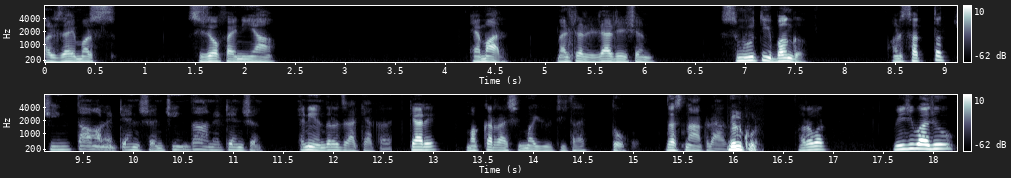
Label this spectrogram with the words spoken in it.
Alzheimer's schizophrenia MR mental retardation સ્મૃતિભંગ અને સતત ચિંતા અને ટેન્શન ચિંતા અને ટેન્શન એની અંદર જ રાખ્યા કરે. ક્યારે? મકર રાશિમાં યુતિ થાય તો. દસના આંકડા બિલકુલ. બરાબર? બીજી બાજુ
